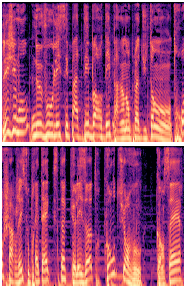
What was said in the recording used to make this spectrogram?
Les Gémeaux, ne vous laissez pas déborder par un emploi du temps trop chargé sous prétexte que les autres comptent sur vous. Cancer,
